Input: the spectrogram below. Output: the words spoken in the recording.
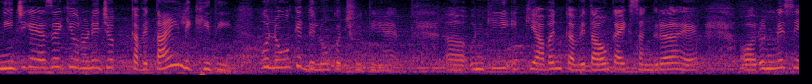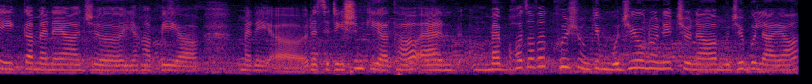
निजी ऐसा है कि उन्होंने जो कविताएँ लिखी थी, वो लोगों के दिलों को छूती हैं। उनकी इक्यावन कविताओं का एक संग्रह है और उनमें से एक का मैंने आज यहाँ पे मैंने रेसिटेशन किया था एंड मैं बहुत ज़्यादा खुश हूँ कि मुझे उन्होंने चुना, मुझे बुलाया।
